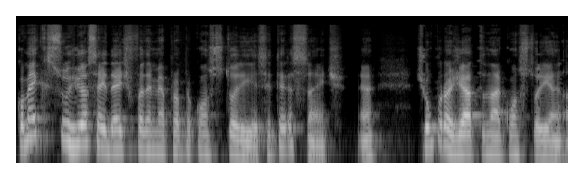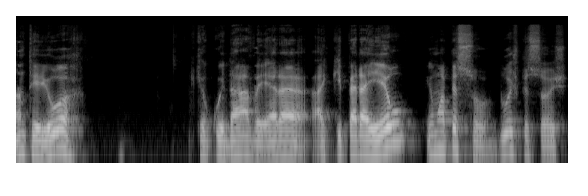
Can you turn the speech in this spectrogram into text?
Como é que surgiu essa ideia de fazer minha própria consultoria? Isso é interessante, né? Tinha um projeto na consultoria anterior que eu cuidava, e era a equipe era eu e uma pessoa, duas pessoas.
